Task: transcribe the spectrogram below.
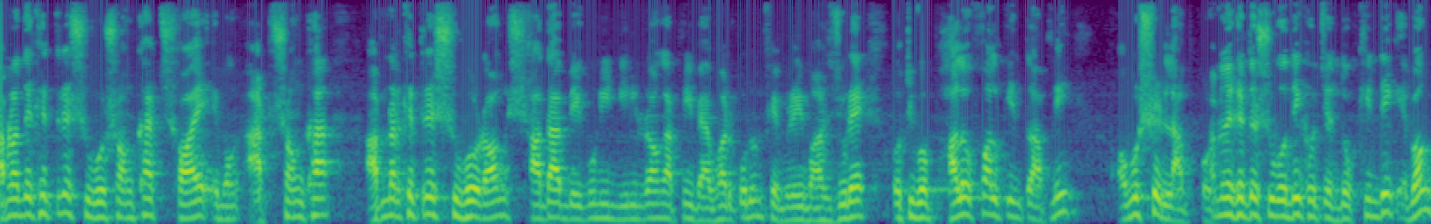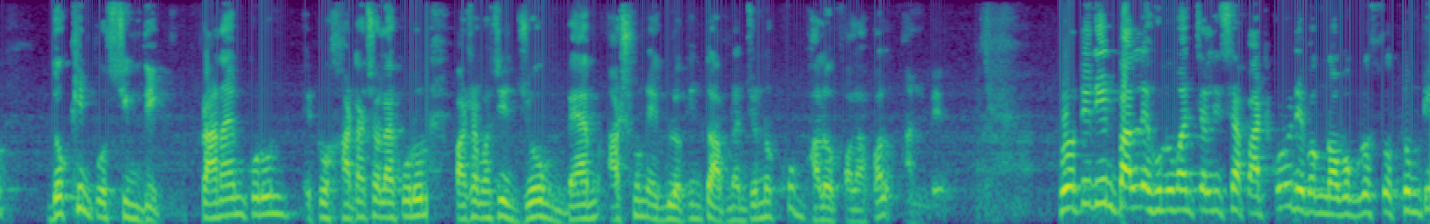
আপনাদের ক্ষেত্রে শুভ সংখ্যা ছয় এবং আট সংখ্যা। আপনার ক্ষেত্রে শুভ রং, সাদা, বেগুনি, নীল রং আপনি ব্যবহার করুন ফেব্রুয়ারি মাস জুড়ে। অতীব ভালো ফল কিন্তু আপনি অবশ্যই লাভ করুন। আপনার ক্ষেত্রে শুভ দিক হচ্ছে দক্ষিণ দিক এবং দক্ষিণ পশ্চিম দিক। প্রাণায়াম করুন, একটু হাঁটাচলা করুন, পাশাপাশি যোগ, ব্যায়াম, আসুন, এগুলো কিন্তু আপনার জন্য খুব ভালো ফলাফল আনবে। প্রতিদিন পারলে হনুমান চালিসা পাঠ করুন এবং নবগ্রহ স্তোত্রমটি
